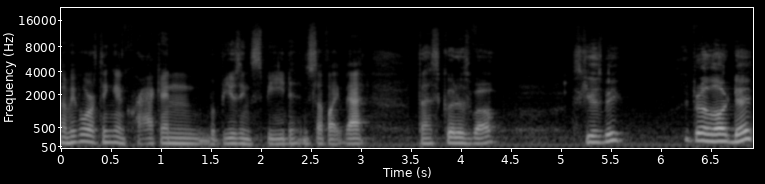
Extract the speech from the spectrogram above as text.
some people are thinking Kraken abusing speed and stuff like that. That's good as well. Excuse me. It's been a long day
